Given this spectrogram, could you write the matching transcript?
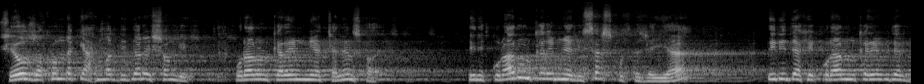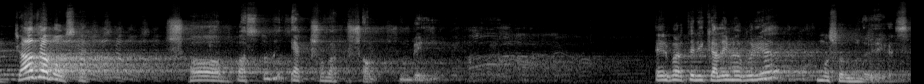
সেও যখন নাকি আহমদ দিদারের সঙ্গে কোরআনুল কারিম নিয়ে চ্যালেঞ্জ হয়, তিনি কোরআনুল কারিম নিয়ে রিসার্চ করতে যাইয়া তিনি দেখে কোরআনুল কারিমের যা যা বলছেন সব বাস্তবে একশো ভাগ সব মিল এরপর তিনি কালিমা করিয়া মুসলমান হয়ে গেছে।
